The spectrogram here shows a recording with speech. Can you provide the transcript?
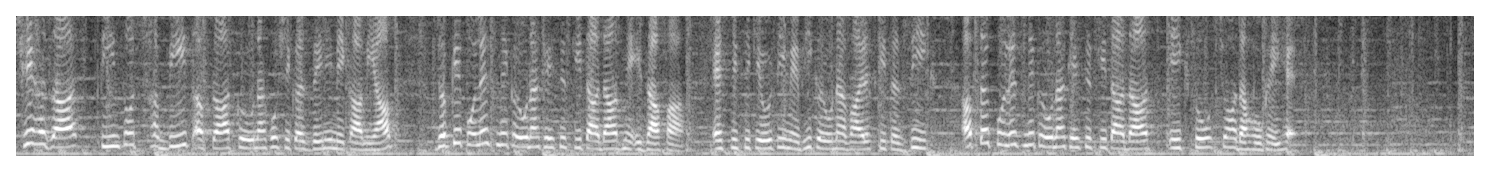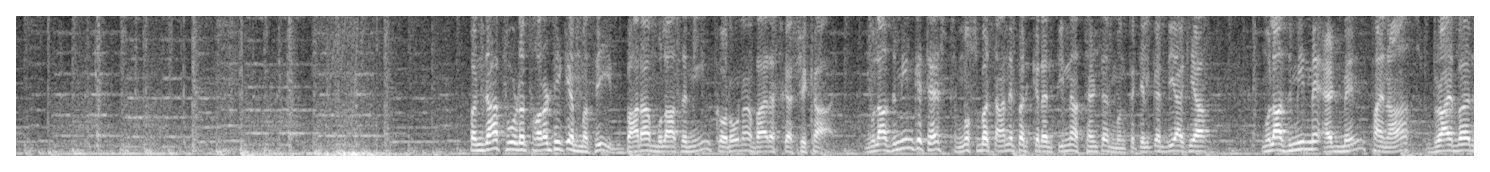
6,326 अफराद कोरोना को शिकस्त देने में कामयाब जबकि पुलिस में कोरोना केसेस की तादाद में इजाफा। एसपी सिक्योरिटी में भी कोरोना वायरस की तस्दीक। अब तक पुलिस में कोरोना केसेस की तादाद 114 हो गई है। पंजाब फ़ूड अथॉरिटी के मजीद बारह मुलाजमीन कोरोना वायरस का शिकार। मुलाजमीन के टेस्ट मुस्बत आने पर करंतना सेंटर मुंतकिल कर दिया गया। मुलाजमीन में admin, finance, driver,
